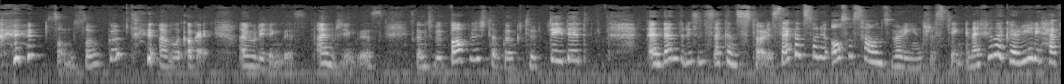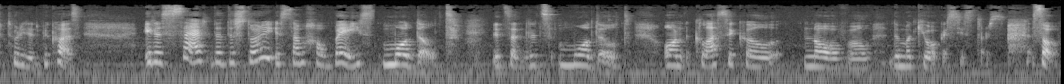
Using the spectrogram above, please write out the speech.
Sounds so good. I'm like, okay, I'm reading this. I'm reading this. It's going to be published. I'm going to read it. And then there is a second story. Second story also sounds very interesting. And I feel like I really have to read it because it is said that the story is somehow based, modeled, it's said it's modeled on classical novel The Makioka Sisters. So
